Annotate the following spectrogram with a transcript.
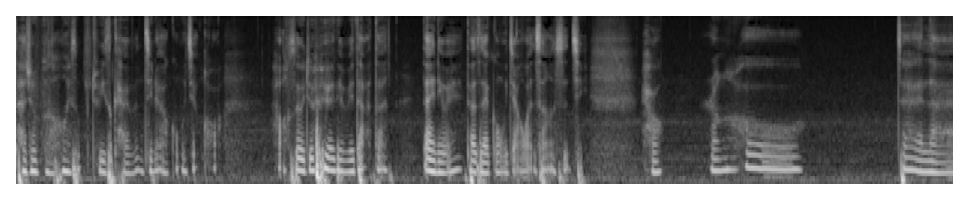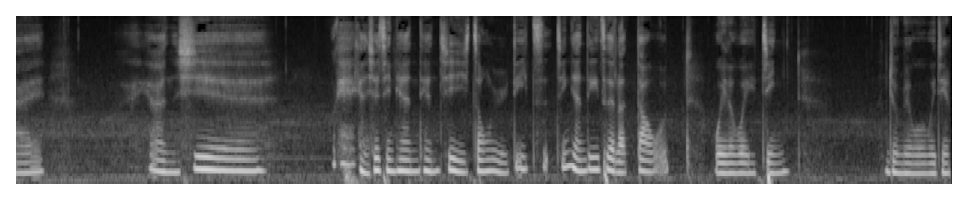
他就不知道为什么就一直开门进来要跟我讲话。好，所以我就有点被打断。但 anyway，他在跟我讲晚上的事情。好，然后再来感谢，OK，感谢今天天气终于第一次，今年第一次冷到我围了围巾。你就没有围围巾，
